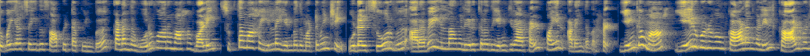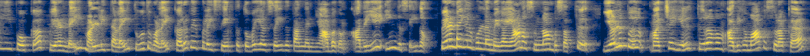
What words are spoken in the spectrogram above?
துவையல் செய்து சாப்பிட்ட பின்பு கடந்த ஒரு வாரமாக வலி சுத்தமாக இல்லை என்பது மட்டுமின்றி உடல் சோர்வு அறவே இல்லாமல் இருக்கிறது என்கிறார்கள் பயன் அடைந்தவர்கள். எங்கம்மா? ஏர் உழுவும் காலங்களில் கால்வழியை போக்க பிரண்டை மல்லித்தலை தூதுவளை கருவேப்பிலை சேர்த்து துவையல் செய்து தந்த ஞாபகம் அதையே இங்கு செய்தோம். பிரண்டையில் உள்ள மிகையான சுண்ணாம்பு சத்து எலும்பு மச்சையில் திரவம் அதிகமாக சுரக்க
